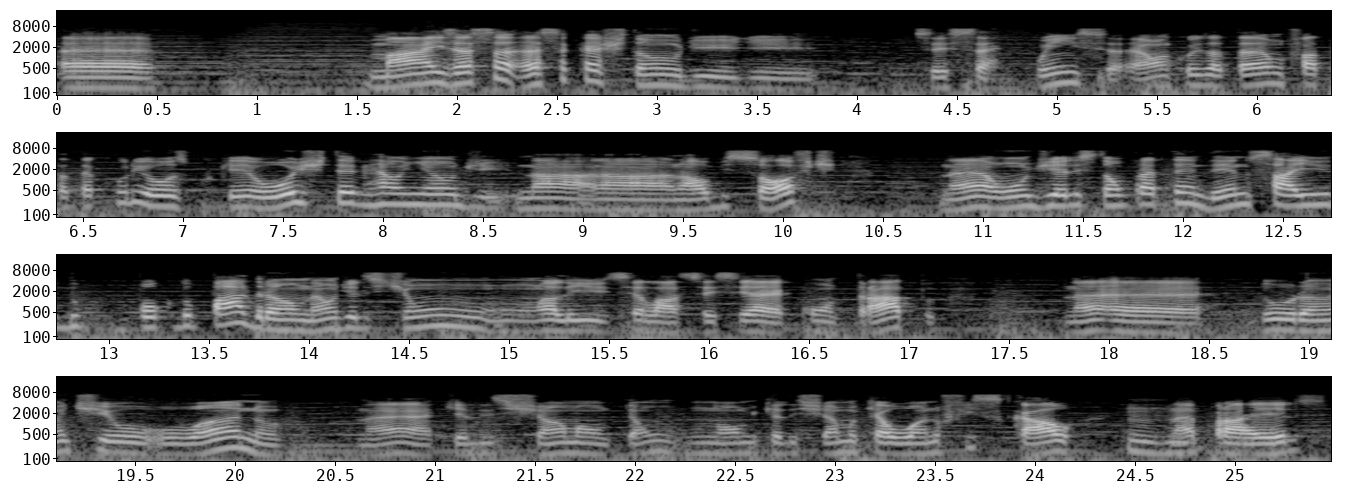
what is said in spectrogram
É, mas essa, essa questão de, de ser sequência é uma coisa até um fato até curioso, porque hoje teve reunião de, na, na, na Ubisoft, né, onde eles estão pretendendo sair do, um pouco do padrão, né, onde eles tinham um, um ali, sei lá, sei se é contrato, né, é, durante o, o, ano, né, que eles chamam, tem um, um, nome que eles chamam que é o ano fiscal, uhum. né, para eles,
